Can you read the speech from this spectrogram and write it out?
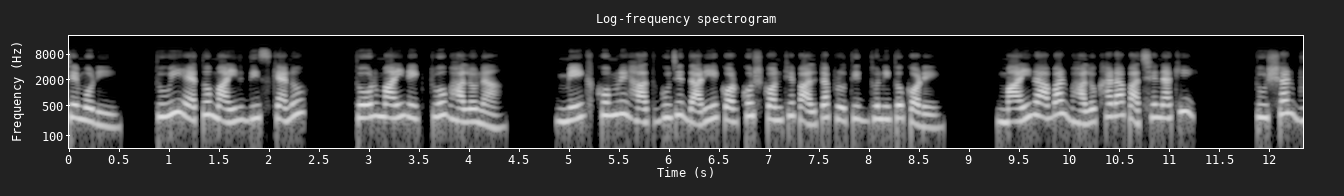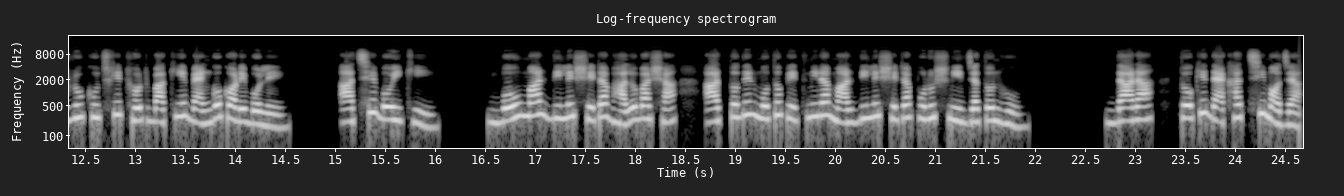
ছেমরি, তুই এত মাইর দিস কেন? তোর মাইর একটুও ভালো না। মেঘ কোমরে হাত গুজে দাঁড়িয়ে কর্কশ কণ্ঠে পাল্টা প্রতিধ্বনিত করে, মাইর আবার ভালো খারাপ আছে নাকি? তুষার ভ্রু কুচকে ঠোঁট বাঁকিয়ে ব্যঙ্গ করে বলে, আছে বই কি? বউ মার দিলে সেটা ভালোবাসা, আর তোদের মতো পেতনিরা মার দিলে সেটা পুরুষ নির্যাতন হু। দাঁড়া, তোকে দেখাচ্ছি মজা।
